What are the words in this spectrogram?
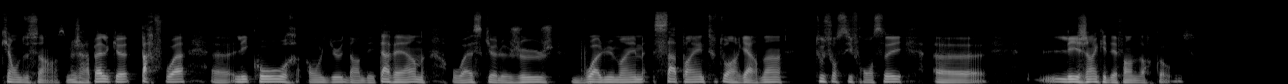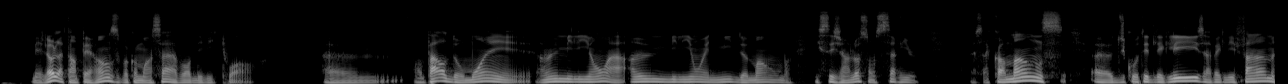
qui ont du sens. Mais je rappelle que parfois, euh, les cours ont lieu dans des tavernes où est-ce que le juge boit lui-même sa pinte tout en regardant tout sourcil euh, les gens qui défendent leur cause. Mais là, la tempérance va commencer à avoir des victoires. Euh, on parle d'au moins un million à un million et demi de membres, et ces gens-là sont sérieux ça commence du côté de l'Église avec les femmes.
